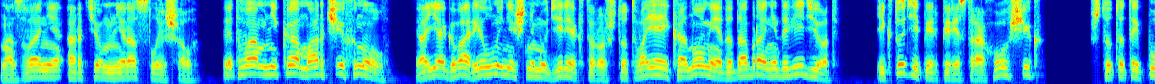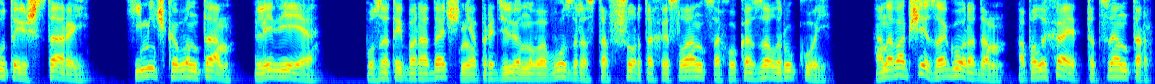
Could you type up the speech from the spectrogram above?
Название Артем не расслышал. «Это вам не комар чихнул, а я говорил нынешнему директору, что твоя экономия до добра не доведет. И кто теперь перестраховщик? Что-то ты путаешь, старый. Химичка вон там, левее». Пузатый бородач неопределенного возраста в шортах и сланцах указал рукой. «Она вообще за городом, а полыхает-то центр».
